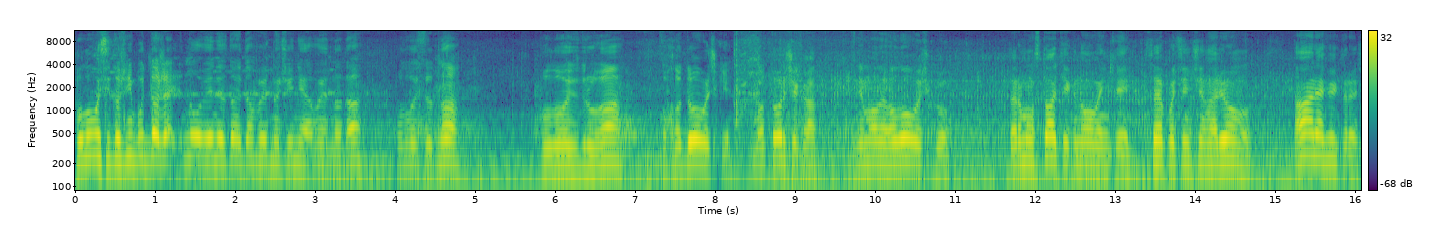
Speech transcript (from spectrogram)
Полуосі повинні бути навіть нові, не знаю, там видно чи ні, видно? Да? Полуось одна, полуось друга, походовочки, моторчика, знімали головочку, термостатик новенький, все по чинчинарьому. Олег Вікторович,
